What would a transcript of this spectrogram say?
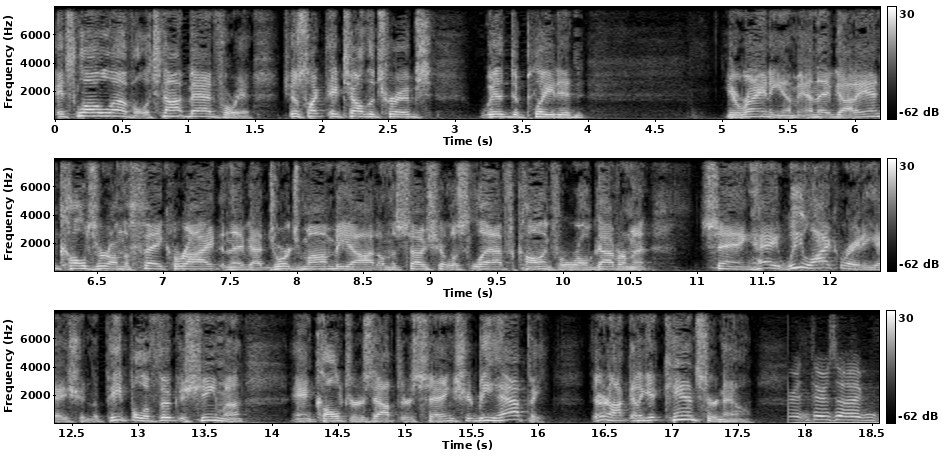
It's low level. It's not bad for you. Just like they tell the troops with depleted uranium. And they've got Ann Coulter on the fake right, and they've got George Monbiot on the socialist left calling for world government, saying, hey, we like radiation. The people of Fukushima, Ann Coulter's out there saying, should be happy. They're not going to get cancer now. There's a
